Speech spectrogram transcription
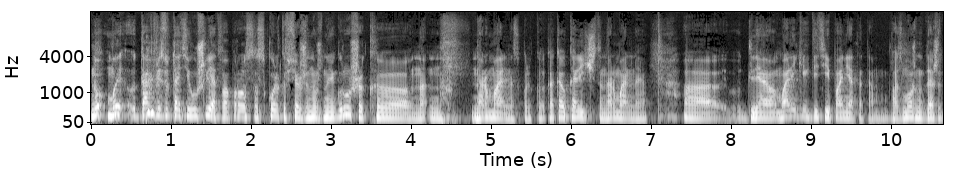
Ну, мы так в результате ушли от вопроса, сколько все же нужно игрушек, э, нормально, сколько, какое количество нормальное. А, для маленьких детей, понятно, там, возможно, даже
